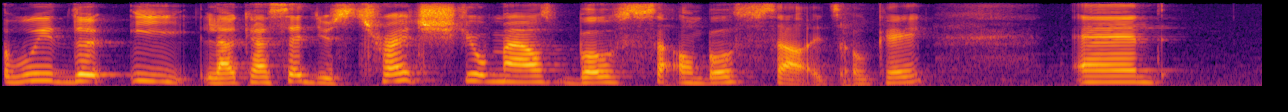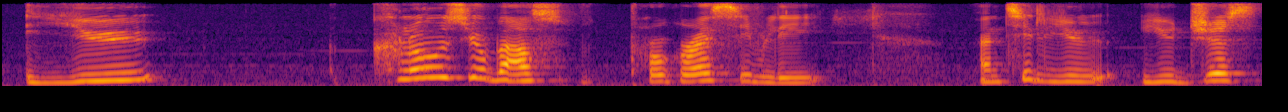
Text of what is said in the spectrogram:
with the E. Like I said, you stretch your mouth both on both sides, okay? And you close your mouth progressively until you you just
